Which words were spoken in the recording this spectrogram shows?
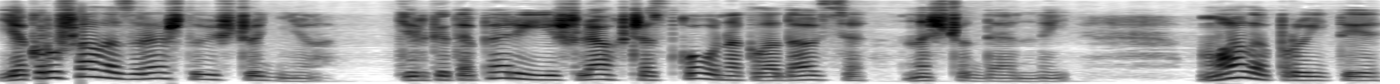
як рушала зрештою щодня. Тільки тепер її шлях частково накладався на щоденний. Мала пройти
